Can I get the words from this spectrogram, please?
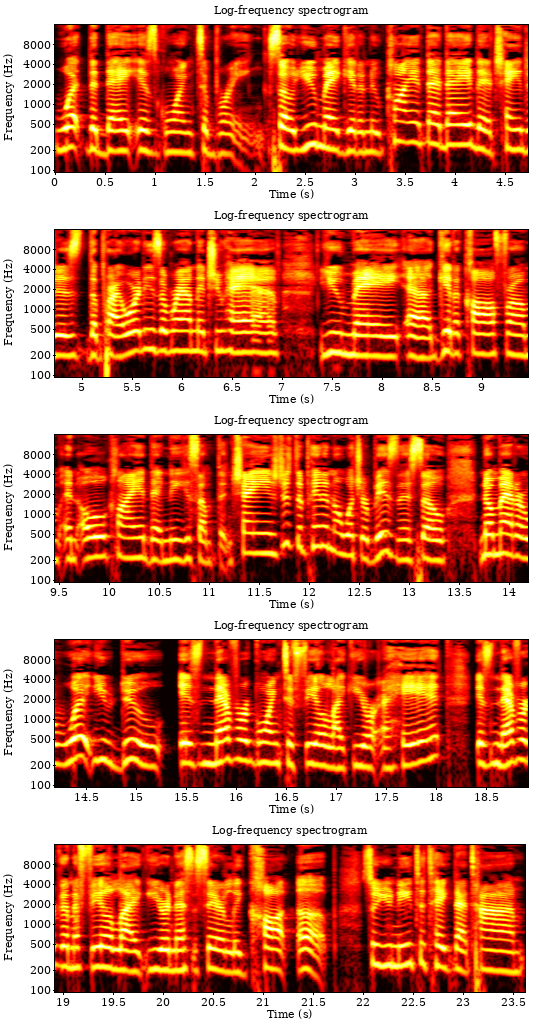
what the day is going to bring. So you may get a new client that day that changes the priorities around that you have. You may uh, get a call from an old client that needs something changed, just depending on what your business. So no matter what you do, it's never going to feel like you're ahead. It's never going to feel like you're necessarily caught up. So you need to take that time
